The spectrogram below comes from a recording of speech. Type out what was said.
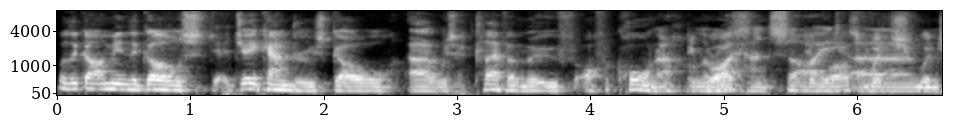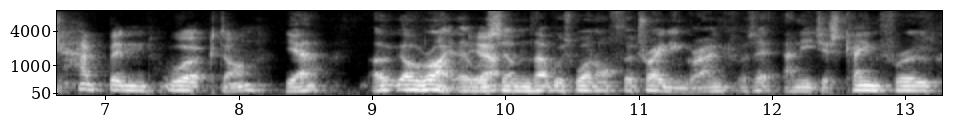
Well, the go- I mean, the goals. Jake Andrews' goal uh, was a clever move off a corner on It the right hand side. Was, um, which which had been worked on. Yeah. Oh, oh right. There was um, that was one off the training ground, was it? And he just came through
